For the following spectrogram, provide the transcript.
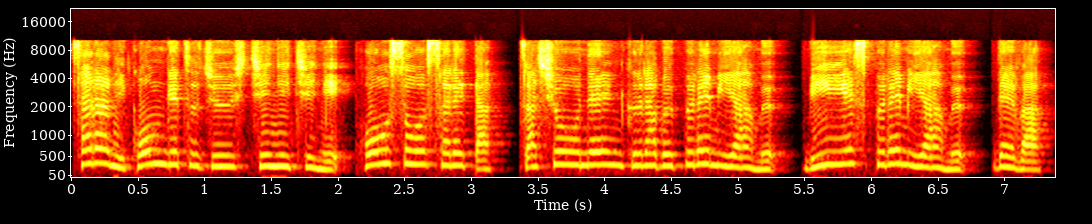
さらに今月17日に放送されたザ少年クラブプレミアム BS プレミアムでは、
